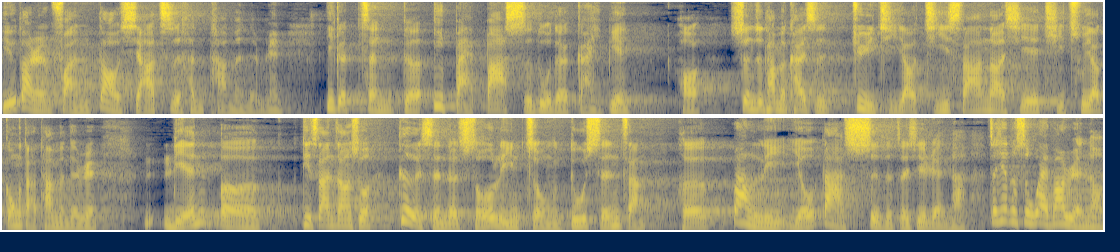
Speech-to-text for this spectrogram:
犹大人反倒辖制恨他们的人，一个整个一百八十度的改变。好，甚至他们开始聚集要击杀那些起初要攻打他们的人，连呃第三章说各省的首领、总督、省长和办理犹大事的这些人呐，这些都是外邦人哦，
